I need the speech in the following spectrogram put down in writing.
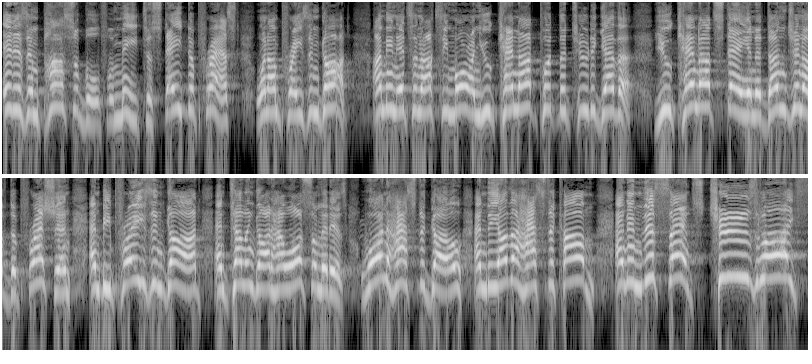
it is impossible for me to stay depressed when I'm praising God. I mean, it's an oxymoron. You cannot put the two together. You cannot stay in a dungeon of depression and be praising God and telling God how awesome it is. One has to go and the other has to come. And in this sense, choose life.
